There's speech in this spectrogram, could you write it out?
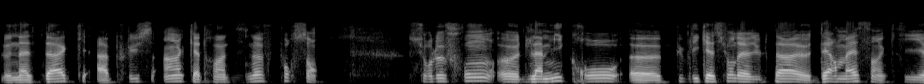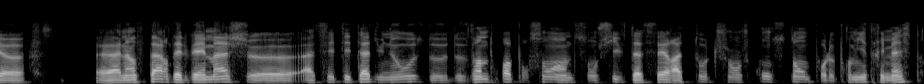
le Nasdaq à plus 1,99%. Sur le front de la micro, publication des résultats d'Hermès hein, qui euh, à l'instar d'LVMH, euh, a fait état d'une hausse de, 23% hein, de son chiffre d'affaires à taux de change constant pour le premier trimestre,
